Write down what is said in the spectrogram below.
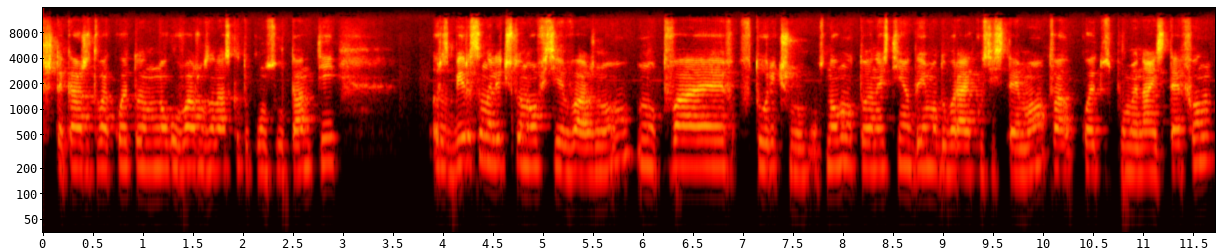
ще кажа това, което е много важно за нас като консултанти. Разбира се, наличието на офиси е важно, но това е вторично. Основното е наистина да има добра екосистема. Това, което спомена и Стефан,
